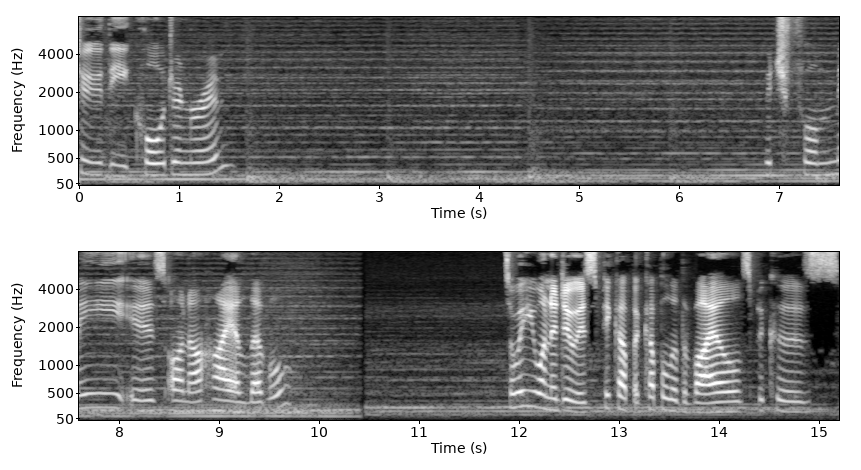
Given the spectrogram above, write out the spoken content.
to the cauldron room. Which for me is on a higher level. So what you want to do is pick up a couple of the vials because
